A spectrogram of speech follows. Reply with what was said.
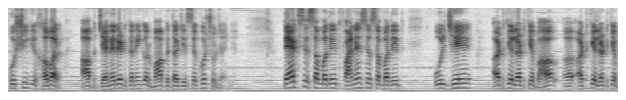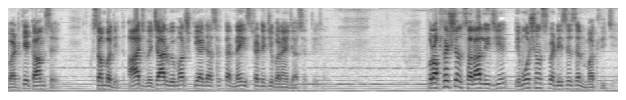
खुशी की खबर आप जेनरेट करेंगे और माँ पिताजी इससे खुश हो जाएँगे। टैक्स से संबंधित फाइनेंस से संबंधित, उलझे, अटके लटके भाव अटके लटके भटके काम से संबंधित, आज विचार विमर्श किया जा सकता है, नई स्ट्रेटेजी बनाई जा सकती है। प्रोफेशनल सलाह लीजिए इमोशंस में डिसीज़न मत लीजिए।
